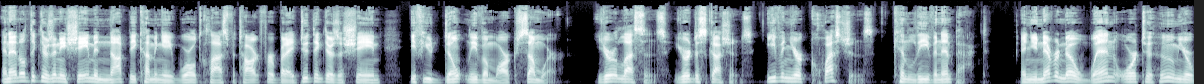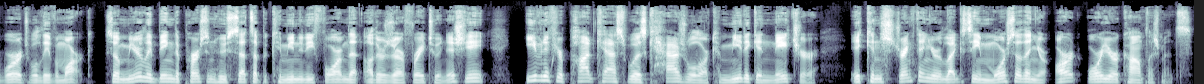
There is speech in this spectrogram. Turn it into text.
And I don't think there's any shame in not becoming a world class photographer, but I do think there's a shame if you don't leave a mark somewhere. Your lessons, your discussions, even your questions can leave an impact. and you never know when or to whom your words will leave a mark. So, merely being the person who sets up a community forum that others are afraid to initiate, even if your podcast was casual or comedic in nature, it can strengthen your legacy more so than your art or your accomplishments.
